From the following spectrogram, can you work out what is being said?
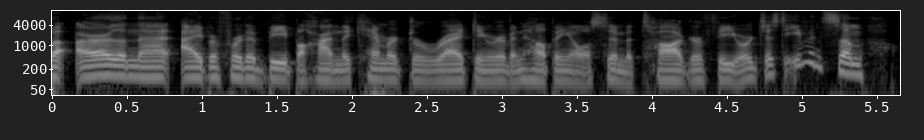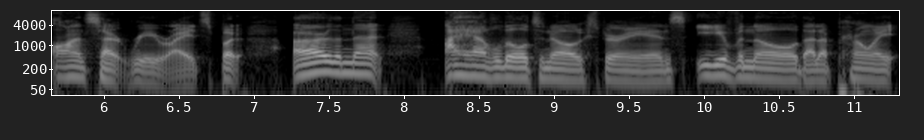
But other than that, I prefer to be behind the camera directing or even helping out with cinematography or just even some on set rewrites. But other than that, I have little to no experience, even though that apparently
